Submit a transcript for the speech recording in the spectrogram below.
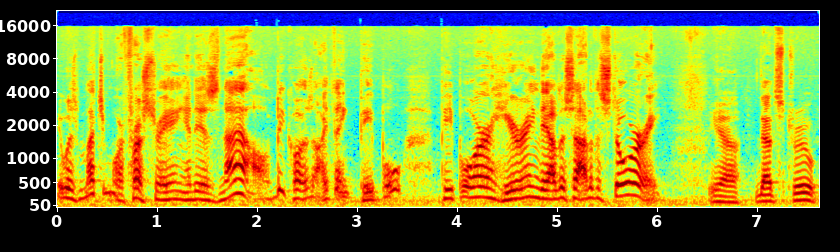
it was much more frustrating than it is now because I think people people are hearing the other side of the story. Yeah, that's true.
